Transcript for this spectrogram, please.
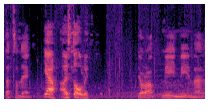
that's an egg. Yeah, I stole it. You're a mean, mean man.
